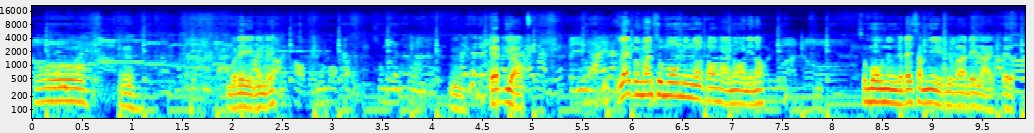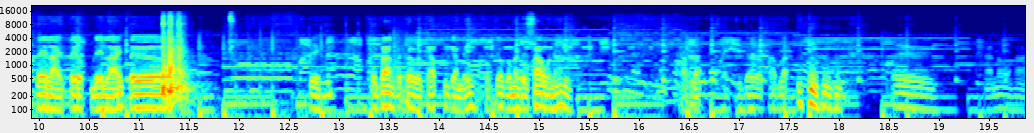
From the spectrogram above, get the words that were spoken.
โอ้เออบ่ได้นั่นเด้อืมแป๊บเดียวไล่ประมาณชั่วโมงหนึงเนาะเขาหานอนนี่เนาะชั่วโมงหนึงก็ได้ซ้ำนี่ถือว่าได้หลายเติบได้หลายเติบได้หลายเติบ เด้ไปบ้านกับเจ้ากับกลับคือกันเด้เขาเจ้าก็มันจะเศร้านี่กลับละเจ้ากับครับละเออหานอนหา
